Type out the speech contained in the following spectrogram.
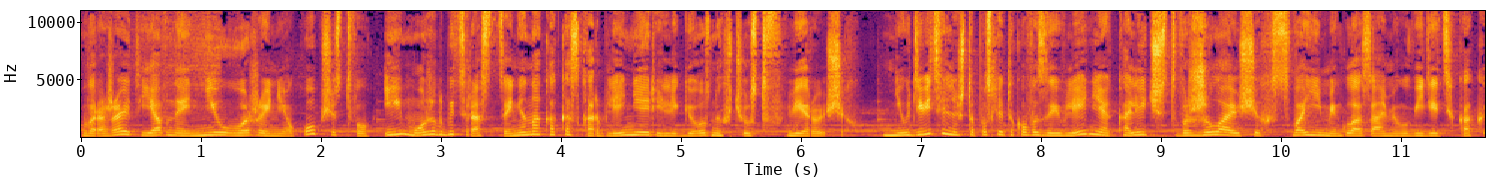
выражает явное неуважение к обществу и может быть расценена как оскорбление религиозных чувств верующих. Неудивительно, что после такого заявления количество желающих своими глазами увидеть, как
